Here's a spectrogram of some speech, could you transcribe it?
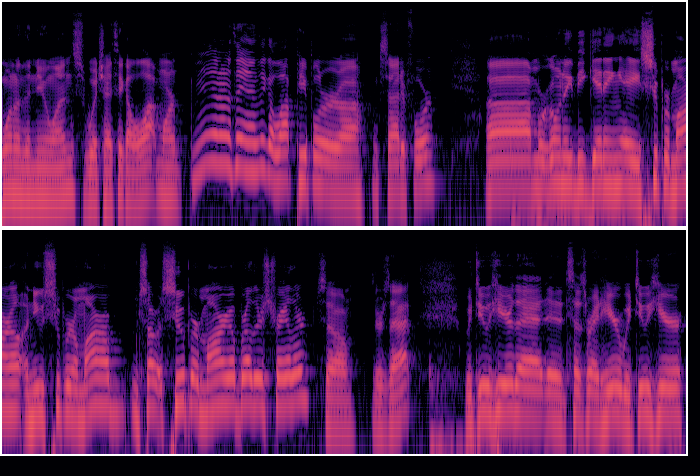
one of the new ones, which I think a lot more. I don't think I think a lot of people are uh, excited for. Um, we're going to be getting a Super Mario, a new Super Mario, Super Mario Brothers trailer. So there's that. We do hear that it says right here. We do hear.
